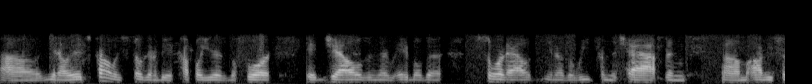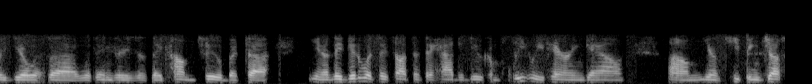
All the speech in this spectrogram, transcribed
uh, you know it's probably still going to be a couple years before it gels and they're able to sort out you know the wheat from the chaff and um, obviously deal with uh, with injuries as they come too. But uh, you know they did what they thought that they had to do, completely tearing down, um, you know, keeping just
